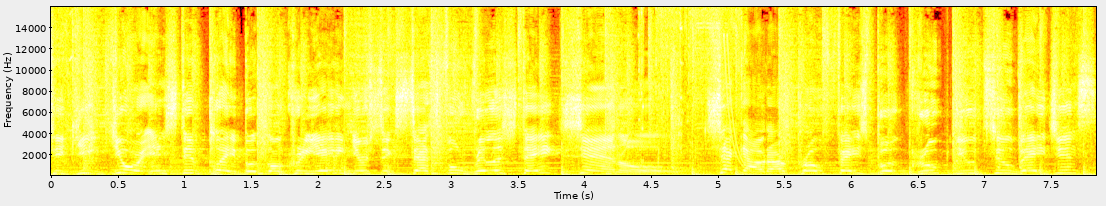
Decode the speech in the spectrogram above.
to get your instant playbook on creating your successful real estate channel. Check out our pro Facebook group, YouTube Agents,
